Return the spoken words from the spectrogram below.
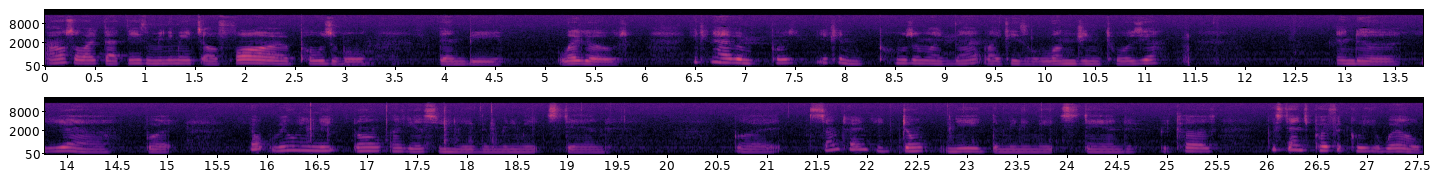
I also like that these mini mates are far posable than the Legos. You can have him pose. You can pose him like that, like he's lunging towards you. And uh, yeah, but you don't really need. Oh, I guess you need the mini mate stand but sometimes you don't need the mini mate stand because he stands perfectly well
